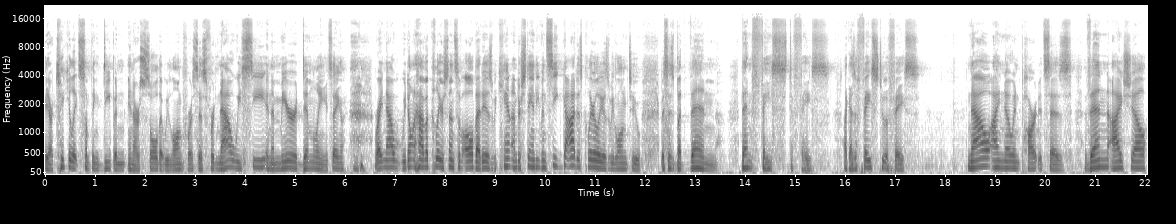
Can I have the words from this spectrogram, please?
it articulates something deep in, in our soul that we long for. It says, For now we see in a mirror dimly. It's saying, right now we don't have a clear sense of all that is. We can't understand, even see God as clearly as we long to. But it says, But then, then face to face, like as a face to a face. Now I know in part, it says, Then I shall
